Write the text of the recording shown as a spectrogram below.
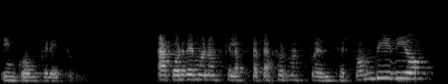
en concreto. Acordémonos que las plataformas pueden ser con vídeo,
